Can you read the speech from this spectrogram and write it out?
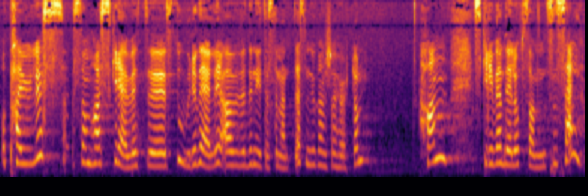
Og Paulus, som har skrevet eh, store deler av Det nye testamentet, som du kanskje har hørt om, han skriver en del oppstandelsen selv.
